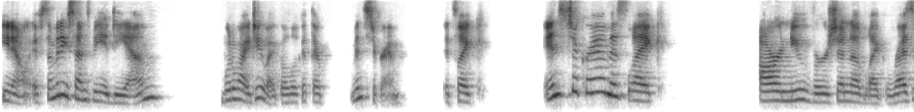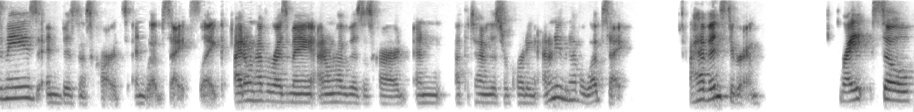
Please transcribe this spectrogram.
you know, if somebody sends me a DM what do I do? I go look at their Instagram. It's like Instagram is like our new version of like resumes and business cards and websites. Like I don't have a resume, I don't have a business card, and at the time of this recording, I don't even have a website. I have Instagram. Right? So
